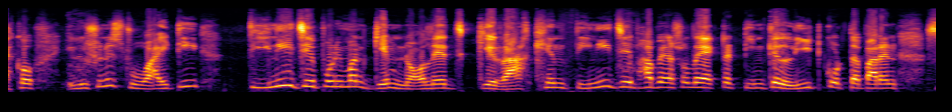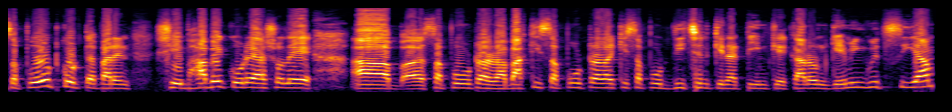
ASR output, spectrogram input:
দেখো ইলুশনিস্ট ওয়াইটি তিনি যে পরিমাণ গেম নলেজকে রাখেন, তিনি যেভাবে আসলে একটা টিমকে লিড করতে পারেন সাপোর্ট করতে পারেন, সেভাবে করে আসলে সাপোর্টাররা বাকি সাপোর্টাররা কি সাপোর্ট দিচ্ছেন কিনা টিমকে কারণ গেমিং উইথ সিয়াম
